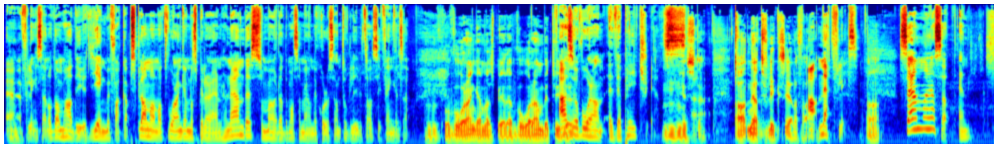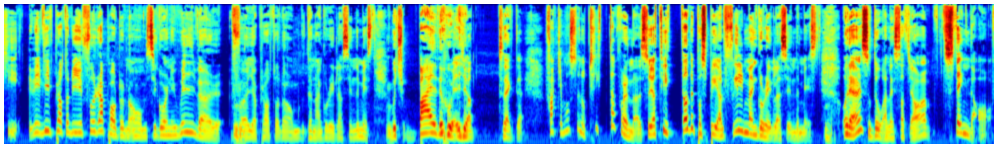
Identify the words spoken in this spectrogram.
eh, för länge sedan och de hade ju ett gäng med fuck-ups, bland annat våran gamla spelare En Hernandez som mördade massa människor och sen tog livet av sig i fängelse. Mm. Och våran gamla spelare, våran betyder... Alltså våran The Patriots. mm, just det. Ja, Netflix i alla fall. Ja, Netflix. Ja. Sen har jag sett en vi, vi pratade ju i förra podden om Sigourney Weaver för jag pratade om den här Gorillas in the Mist. Which by the way jag tänkte, fuck jag måste nog titta på den där. Så jag tittade på spelfilmen Gorillas in the Mist. Och den är så dålig så att jag stängde av.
